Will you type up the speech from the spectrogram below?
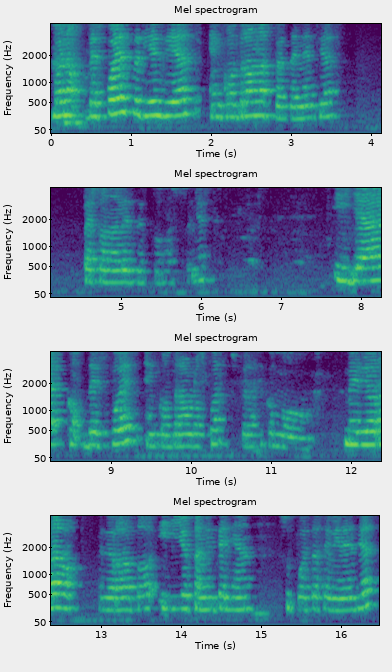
Bueno, después de 10 días encontraron las pertenencias personales de estos dos señores. Y ya después encontraron los cuerpos, pero así como medio raro, medio raro todo. Y ellos también tenían supuestas evidencias.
